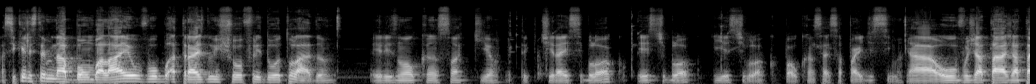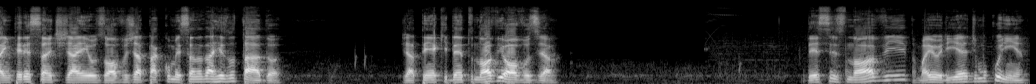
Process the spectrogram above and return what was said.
Assim que eles terminar a bomba lá, eu vou atrás do enxofre do outro lado. Eles não alcançam aqui, ó. Vou ter que tirar esse bloco, este bloco e este bloco para alcançar essa parte de cima. Ah, ovo já tá, já tá interessante já, os ovos já tá começando a dar resultado, ó. Já tem aqui dentro nove ovos já. Desses nove, a maioria é de mucurinha.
